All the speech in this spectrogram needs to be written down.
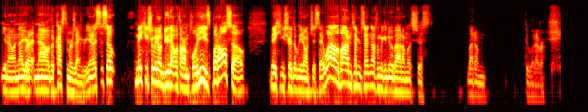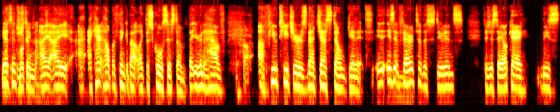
You know, and now you're Right. now the customer's angry. You know, so, so making sure we don't do that with our employees, but also making sure that we don't just say, well, the bottom 10%, nothing we can do about them. Let's just let them do whatever. Yeah, Look- it's interesting. I, I I- can't help but think about like the school system that you're going to have Yeah. a few teachers that just don't get it. Is it Mhm. fair to the students to just say, okay, these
